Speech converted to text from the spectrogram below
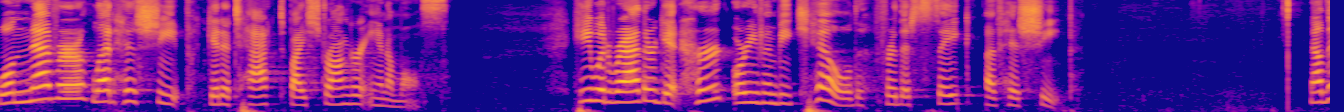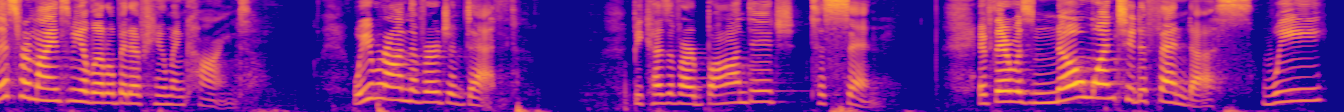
will never let his sheep get attacked by stronger animals. He would rather get hurt or even be killed for the sake of his sheep. Now, this reminds me a little bit of humankind. We were on the verge of death because of our bondage to sin. If there was no one to defend us, we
